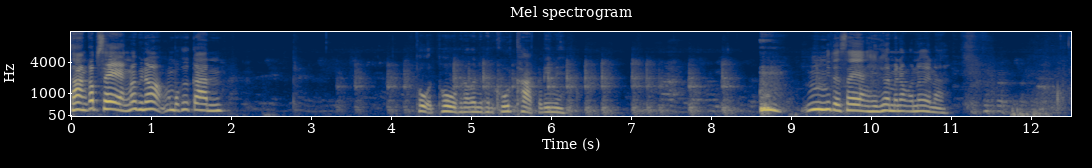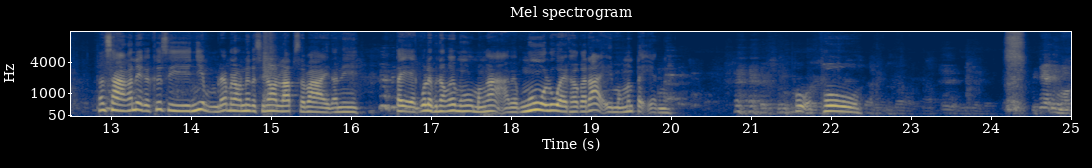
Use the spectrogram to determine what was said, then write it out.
สร้างกับแสงเนาะพี่น้องมันบ่คือกันโพดโพดพี่น้องอันนี้เป็นคูดขากเลยนี่อืมมีแต่แสงเห็นเพื่อนแม่น้องอันเนยน่ะท่านสร้างอันนี้ก็คือสียิ้มและแม่น้องอันเนยก็สินอนรับสบายอันนี้แตกว่าเลยพี่น้องเอ้ยงูมังงะแบบงูรวยเขาก็ได้มองมันแตกน่ะ โพดโพแก้ได้หมด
